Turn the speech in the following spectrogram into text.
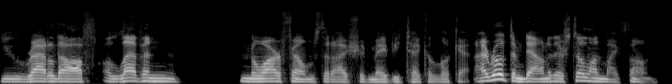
you rattled off eleven noir films that I should maybe take a look at. I wrote them down, and they're still on my phone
